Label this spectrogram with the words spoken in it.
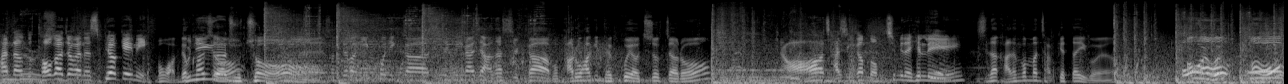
한 라운드 더 가져가는 스피어 게이밍. 뭐 완벽하죠. 분위기가 좋죠 네, 상대방이 이코니까 스태킹을 하지 않았을까 뭐 바로 확인됐고요 추적자로 아, 자신감 넘칩니다. 힐링. 지나가는 것만 잡겠다 이거예요. 오, 오, 오,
